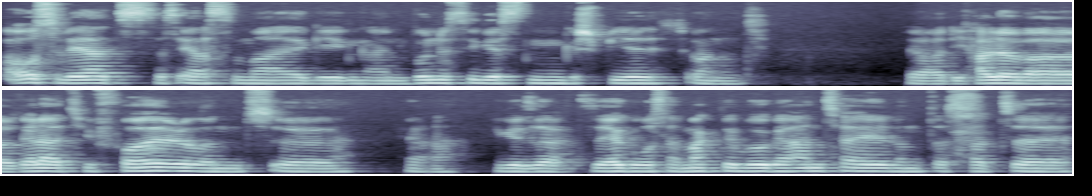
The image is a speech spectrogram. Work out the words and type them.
auswärts das erste Mal gegen einen Bundesligisten gespielt und ja, die Halle war relativ voll und äh, ja, wie gesagt, sehr großer Magdeburger Anteil und das hat, äh,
